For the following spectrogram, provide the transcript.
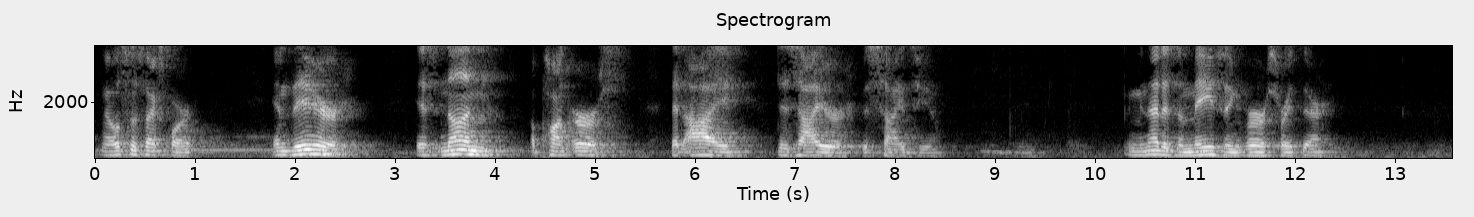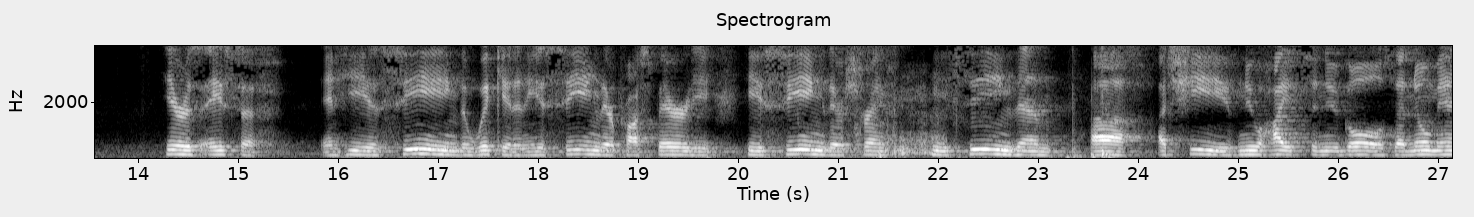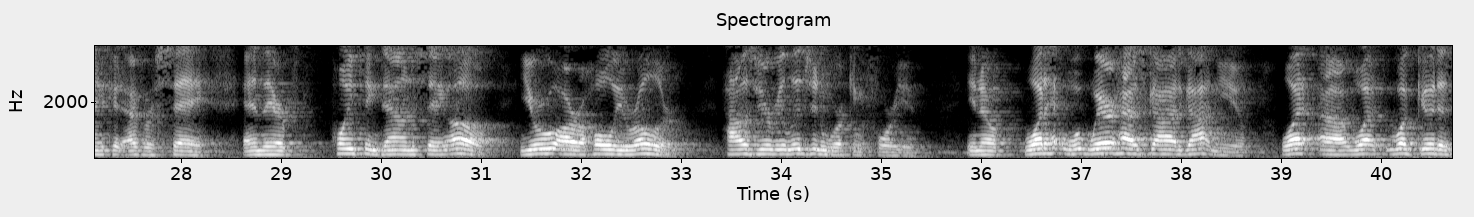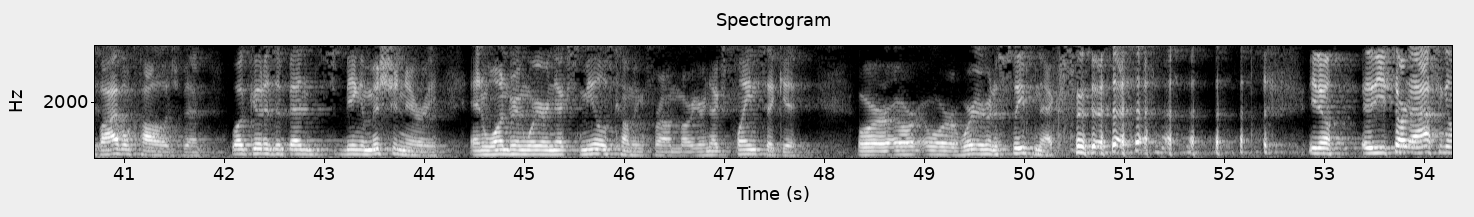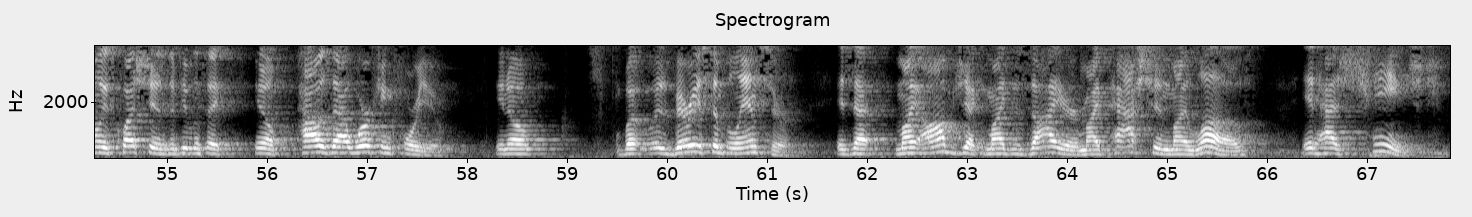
Now listen to this next part. And there is none upon earth that I desire besides you. I mean, that is amazing verse right there. Here is Asaph, and he is seeing the wicked, and he is seeing their prosperity. He is seeing their strength. He's seeing them uh, achieve new heights and new goals that no man could ever say. And they're pointing down and saying, Oh, you are a holy roller. How's your religion working for you? You know, what, where has God gotten you? What, uh, what, what good has Bible college been? What good has it been being a missionary and wondering where your next meal is coming from or your next plane ticket or, or, or where you're going to sleep next? you know, you start asking all these questions and people can say, you know, how's that working for you? You know, but a very simple answer is that my object, my desire, my passion, my love, it has changed.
